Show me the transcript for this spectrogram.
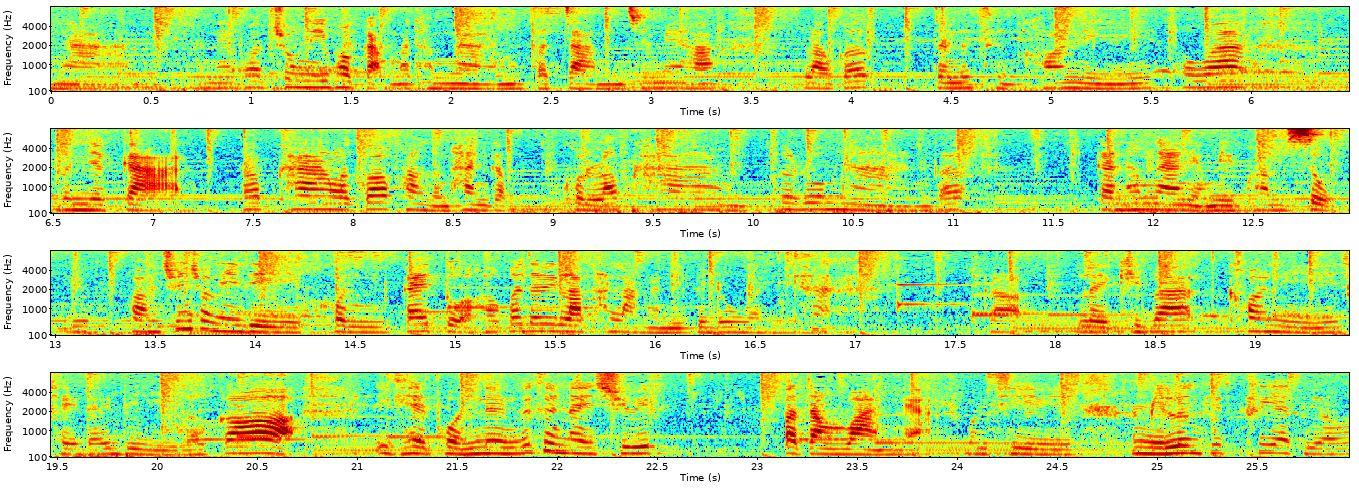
ำงานอันนี้เพราะช่วงนี้พอกลับมาทำงานประจำใช่ไหมคะเราก็จะนึกถึงข้อนี้ เพราะว่าบรรยากาศรอบข้างแล้วก็ความสัมพันธ์กับคนรอบข้างเพื่อร่วมงานก็ การทำงานอย่างมีความสุข มีความชื่นชมยินดี คนใกล้ตัวเขาก็จะได้รับพลังอันนี้ไปด้วยค่ะก็เลยคิดว่าข้อนี้ใช้ได้ดี แล้วก็อีกเหตุผลหนึ่งก็คือในชีวิตประจำวันเนี่ยบางทีมันมีเรื่องเครียดๆเยอะ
